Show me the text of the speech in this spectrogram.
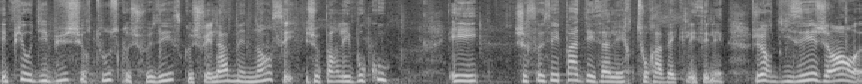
Et puis au début, surtout, ce que je faisais, ce que je fais là maintenant, c'est je parlais beaucoup. Et je faisais pas des allers-retours avec les élèves. Je leur disais, genre,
